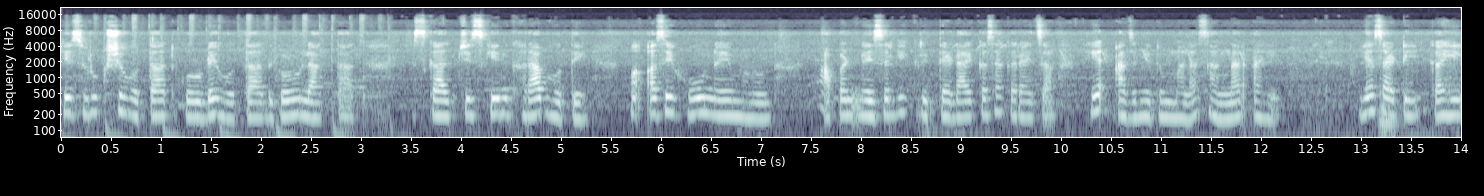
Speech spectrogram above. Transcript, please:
केस वृक्ष होतात कोरडे होतात गळू लागतात स्काल्पची स्किन खराब होते. मग असे होऊ नये म्हणून आपण नैसर्गिकरित्या डाय कसा करायचा हे आज मी तुम्हाला सांगणार आहे. यासाठी काही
